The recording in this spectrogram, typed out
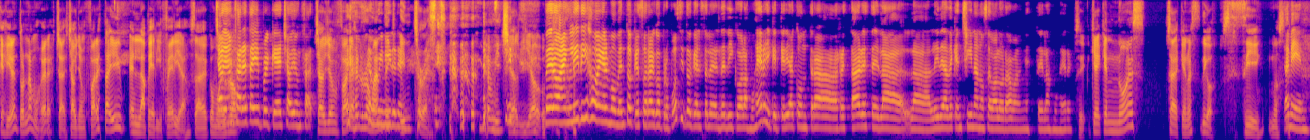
que gira en torno a mujeres. O sea, Chow Yun-Fat está ahí en la periferia, ¿sabes? Como el Yun Fat está ahí porque Chow Yun Fat. Chow Yun-Fat es el romantic him. interest de Michelle Yeoh. Pero Ang Lee dijo en el momento que eso era algo a propósito, que él se le dedicó a las mujeres y que él quería contrarrestar este, la, la, la idea de que en China no se valoraban este, las mujeres. Sí, que, que no es, o sea, que no es, digo, sí, no sé. I mean,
